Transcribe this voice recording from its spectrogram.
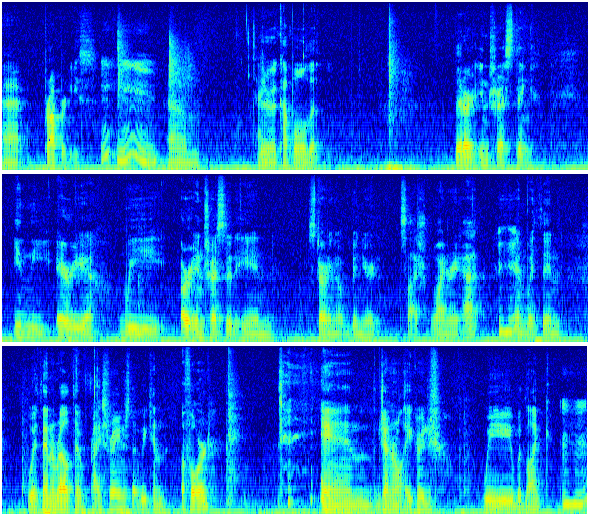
at properties. mm-hmm. Um, Sorry. there are a couple that that are interesting in the area we are interested in starting a vineyard slash winery at Mhm. and within within a relative price range that we can afford and the general acreage we would like mm-hmm.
